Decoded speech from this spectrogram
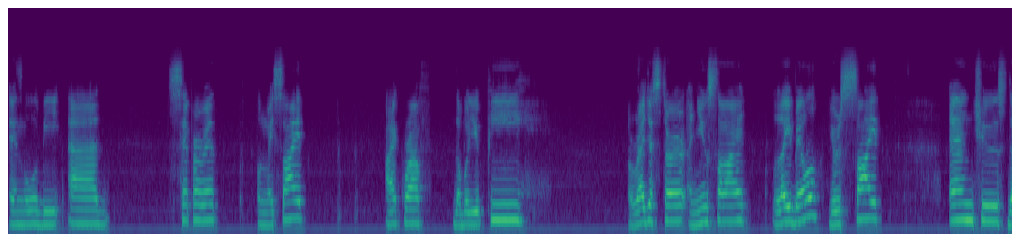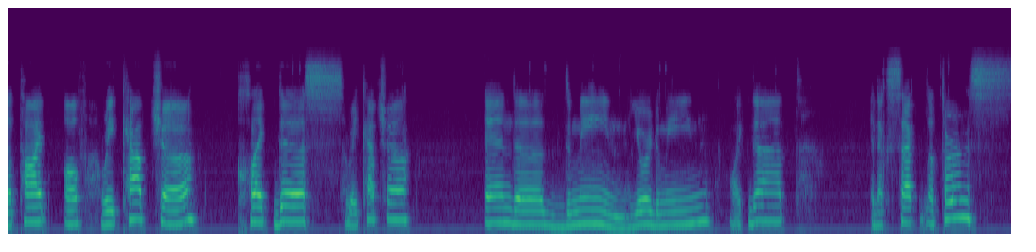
and we'll be add separate on my site iCraft WP register a new site label your site and choose the type of reCAPTCHA click this reCAPTCHA and the domain your domain like that and accept the terms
